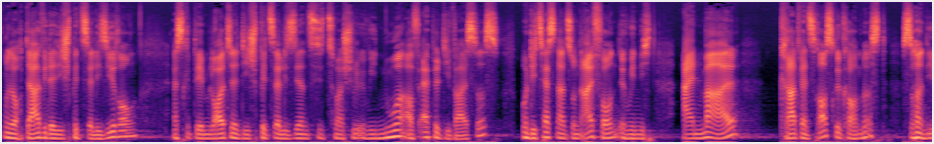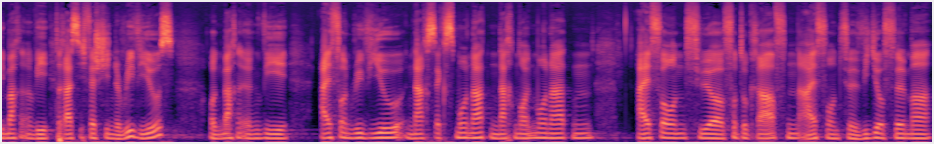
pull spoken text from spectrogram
Und auch da wieder die Spezialisierung. Es gibt eben Leute, die spezialisieren sich zum Beispiel irgendwie nur auf Apple-Devices und die testen halt so ein iPhone irgendwie nicht einmal, gerade wenn es rausgekommen ist, sondern die machen irgendwie 30 verschiedene Reviews und machen irgendwie iPhone-Review nach sechs Monaten, nach neun Monaten, iPhone für Fotografen, iPhone für Videofilmer,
